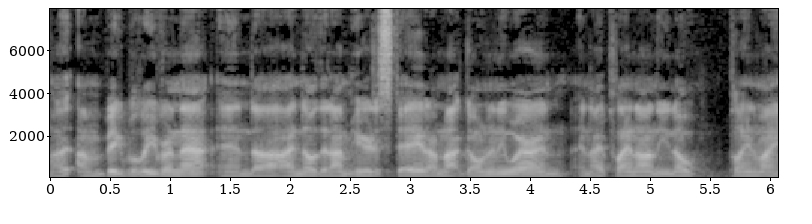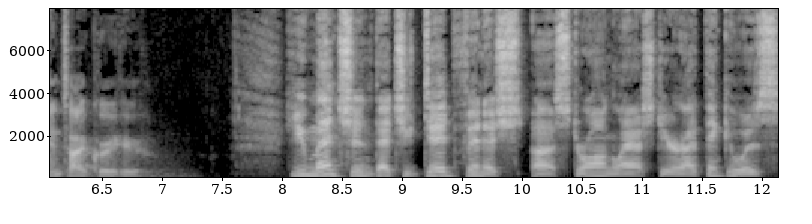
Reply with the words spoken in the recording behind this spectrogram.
I, am a big believer in that, and uh, I know that I'm here to stay, and I'm not going anywhere, and, and I plan on you know playing my entire career here. You mentioned that you did finish uh, strong last year. I think it was,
